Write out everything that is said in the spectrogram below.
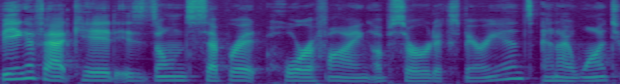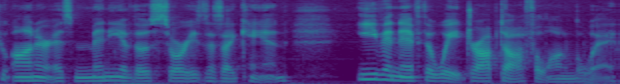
Being a fat kid is its own separate, horrifying, absurd experience, and I want to honor as many of those stories as I can, even if the weight dropped off along the way.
